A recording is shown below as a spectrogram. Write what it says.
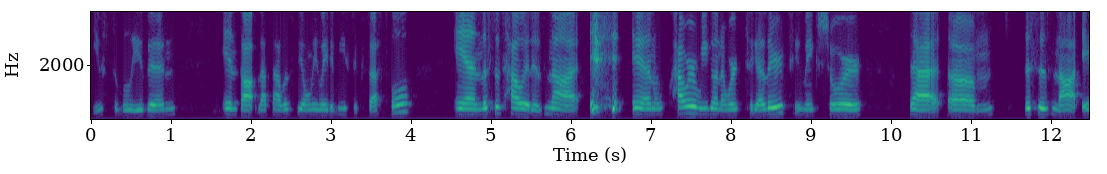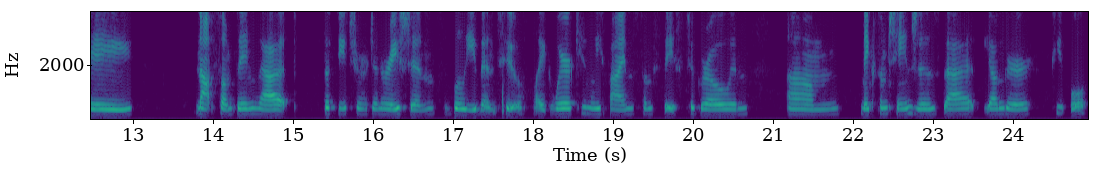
used to believe in and thought that that was the only way to be successful. And this is how it is not. and how are we going to work together to make sure that um, this is not a not something that the future generations believe in too. Like, where can we find some space to grow and um, make some changes that younger people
